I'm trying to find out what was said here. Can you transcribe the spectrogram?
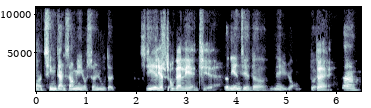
呃，情感上面有深入的接触，接触跟连接的连接的内容。对对，那。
